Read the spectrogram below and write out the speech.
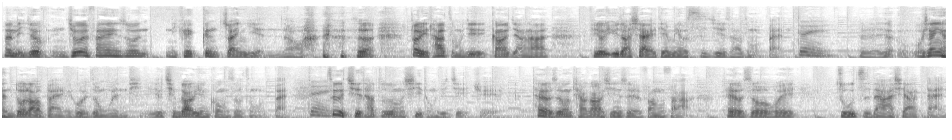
那你就你就会发现说，你可以更钻研，你知道吗？说到底他怎么去？刚刚讲他，比如遇到下雨天没有司机的时候怎么办？对，对不对？我相信很多老板也会有这种问题，就请不到员工的时候怎么办？对，这个其实他都用系统去解决。他有时候用调高薪水的方法，他有时候会。阻止大家下单，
